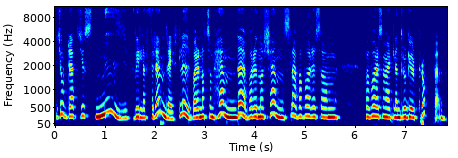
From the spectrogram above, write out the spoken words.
gjorde att just ni ville förändra ert liv? Var det något som hände? Var det någon känsla? Vad var det som, vad var det som verkligen drog ur proppen?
